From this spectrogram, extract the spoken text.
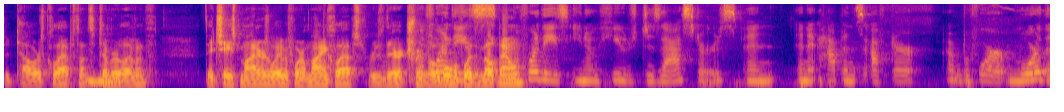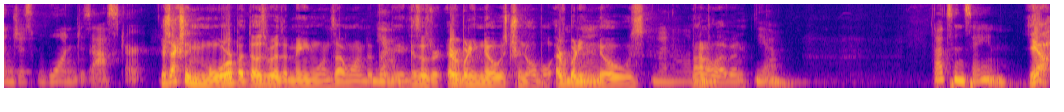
the towers collapsed Mm-hmm. on September 11th. They chased miners away before a mine collapsed. It was there at Chernobyl before, the meltdown. Before these, you know, huge disasters, and and it happens after uh, before more than just one disaster. There's actually more, but those were the main ones I wanted to bring Yeah. Mm-hmm. in because those are everybody knows Chernobyl. Everybody knows 9/11. 9/11. Yeah, that's insane. Yeah,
